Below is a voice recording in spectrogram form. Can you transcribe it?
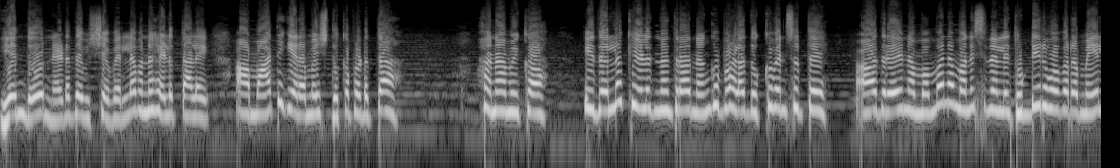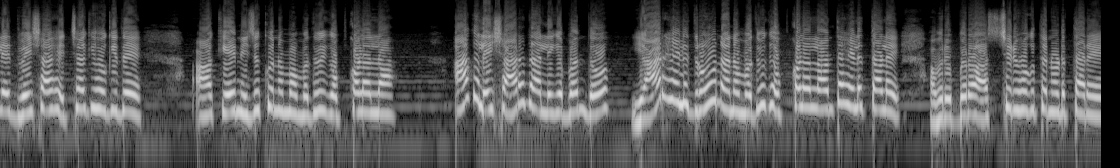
ಎಂದು ನಡೆದ ವಿಷಯವೆಲ್ಲವನ್ನು ಹೇಳುತ್ತಾಳೆ. ಆ ಮಾತಿಗೆ ರಮೇಶ್ ದುಃಖ ಪಡುತ್ತಾ ಅನಾಮಿಕಾ, ಇದೆಲ್ಲ ಕೇಳಿದ ನಂತರ ನಂಗೂ ಬಹಳ ದುಃಖವೆನಿಸುತ್ತೆ. ಆದ್ರೆ ನಮ್ಮಮ್ಮನ ಮನಸ್ಸಿನಲ್ಲಿ ದುಡ್ಡಿರುವವರ ಮೇಲೆ ದ್ವೇಷ ಹೆಚ್ಚಾಗಿ ಹೋಗಿದೆ. ಆಕೆ ನಿಜಕ್ಕೂ ನಮ್ಮ ಮದುವೆಗೆ ಒಪ್ಕೊಳ್ಳಲ್ಲ. ಆಗಲೇ ಶಾರದಾ ಅಲ್ಲಿಗೆ ಬಂದು, ಯಾರು ಹೇಳಿದ್ರು ನಾನು ಮದುವೆಗೆ ಒಪ್ಕೊಳ್ಳಲ್ಲ ಅಂತ ಹೇಳುತ್ತಾಳೆ. ಅವರಿಬ್ಬರು ಆಶ್ಚರ್ಯ ಹೋಗುತ್ತಾ ನೋಡುತ್ತಾರೆ.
